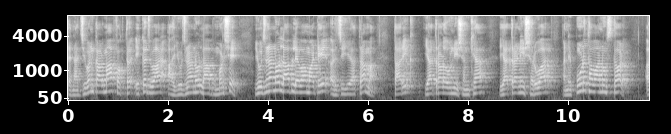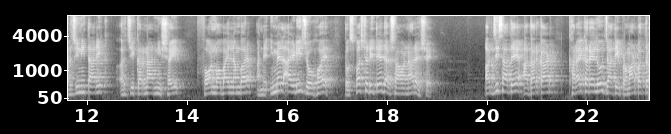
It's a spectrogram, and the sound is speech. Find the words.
તેના જીવનકાળમાં ફક્ત એક જ વાર આ યોજનાનો લાભ મળશે. યોજનાનો લાભ લેવા માટે અરજી યાત્રામાં તારીખ, યાત્રાળુઓની સંખ્યા, યાત્રાની શરૂઆત અને પૂર્ણ થવાનું સ્થળ, અરજીની તારીખ, અરજી કરનારની સહી, ફોન મોબાઈલ નંબર અને ઈમેલ આઈડી જો હોય તો સ્પષ્ટ રીતે દર્શાવવાના રહેશે. અરજી સાથે આધાર કાર્ડ, ખરાઈ કરેલું જાતિ પ્રમાણપત્ર,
